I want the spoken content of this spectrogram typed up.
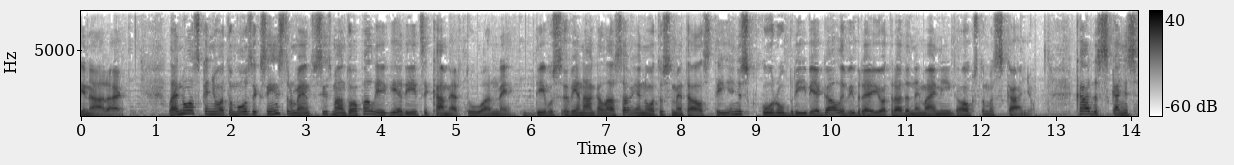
Inārai. Lai noskaņotu mūzikas instrumentus, izmanto palīgi ierīci kamertorni. Divus vienā galā savienotus metāla stieņus, kuru brīvie gali vibrējot rada nemainīga augstuma skaņu. Kādas skaņas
